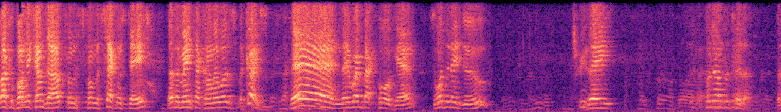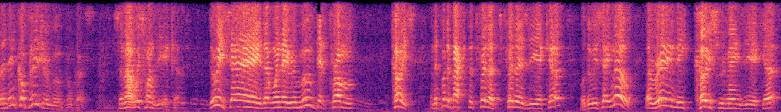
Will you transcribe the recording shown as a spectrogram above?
Bakapon, it comes out from the, from the second stage that the main Takana was the kos. Then they went back poor again. So what did they do? They put it onto tefillah. But they didn't completely remove from kos. So now which one's the ikka? Do we say that when they removed it from kos and they put it back to tefillah, tefillah is the ikka? Or do we say no, that really the kos remains the ikka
